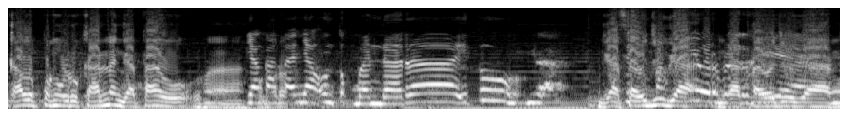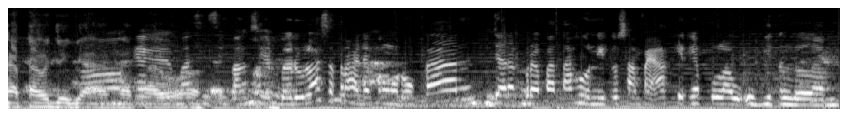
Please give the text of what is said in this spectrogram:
Kalau pengurukannya nggak tahu. Yang katanya untuk bandara itu nggak tahu juga, nggak tahu ya? juga, nggak tahu juga, oh, nggak okay. tahu. Masih simpang siur barulah setelah ada pengurukan. Jarak berapa tahun itu sampai akhirnya Pulau Ubi tenggelam?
